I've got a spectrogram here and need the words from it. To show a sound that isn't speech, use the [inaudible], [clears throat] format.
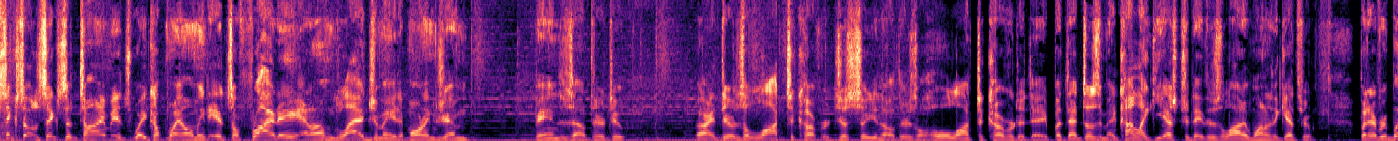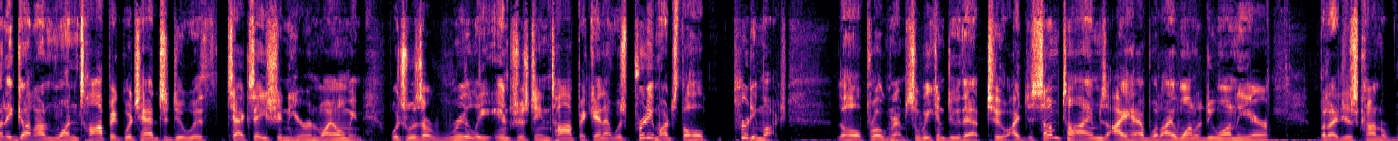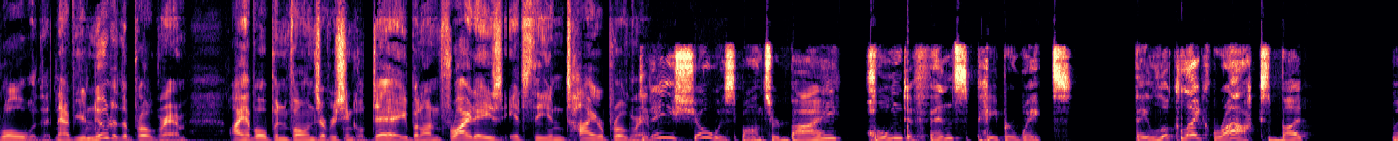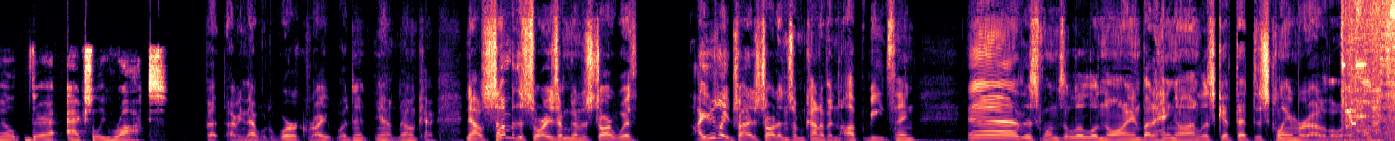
Six oh six the time. It's Wake Up Wyoming. It's a Friday, and I'm glad you made it. Morning, Jim. Band is out there too. All right, there's a lot to cover. Just so you know, there's a whole lot to cover today. But that doesn't matter. kind of like yesterday. There's a lot I wanted to get through. But everybody got on one topic, which had to do with taxation here in Wyoming, which was a really interesting topic, and it was pretty much the whole, pretty much the whole program. So we can do that too. I sometimes I have what I want to do on the air, but I just kind of roll with it. Now, if you're new to the program. I have open phones every single day, but on Fridays, it's the entire program. Today's show is sponsored by Home Defense Paperweights. They look like rocks, but, well, they're actually rocks. But, I mean, that would work, right? Wouldn't it? Yeah, okay. Now, some of the stories I'm going to start with, I usually try to start on some kind of an upbeat thing. Yeah, this one's a little annoying, but hang on, let's get that disclaimer out of the way.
